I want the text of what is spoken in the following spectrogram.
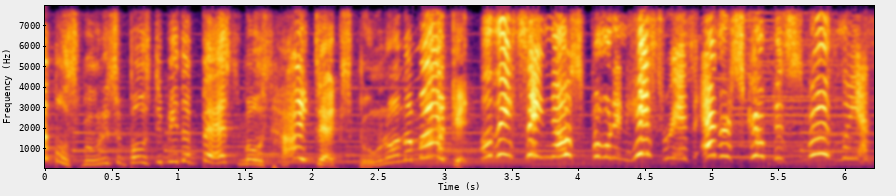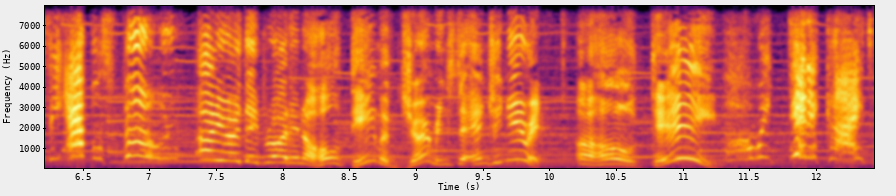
apple spoon is supposed to be the best, most high-tech spoon on the market. Oh, they say no spoon in history has ever scooped as smoothly as the apple spoon! I heard they brought in a whole team of Germans to engineer it. A whole team. Oh, we did it, guys!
